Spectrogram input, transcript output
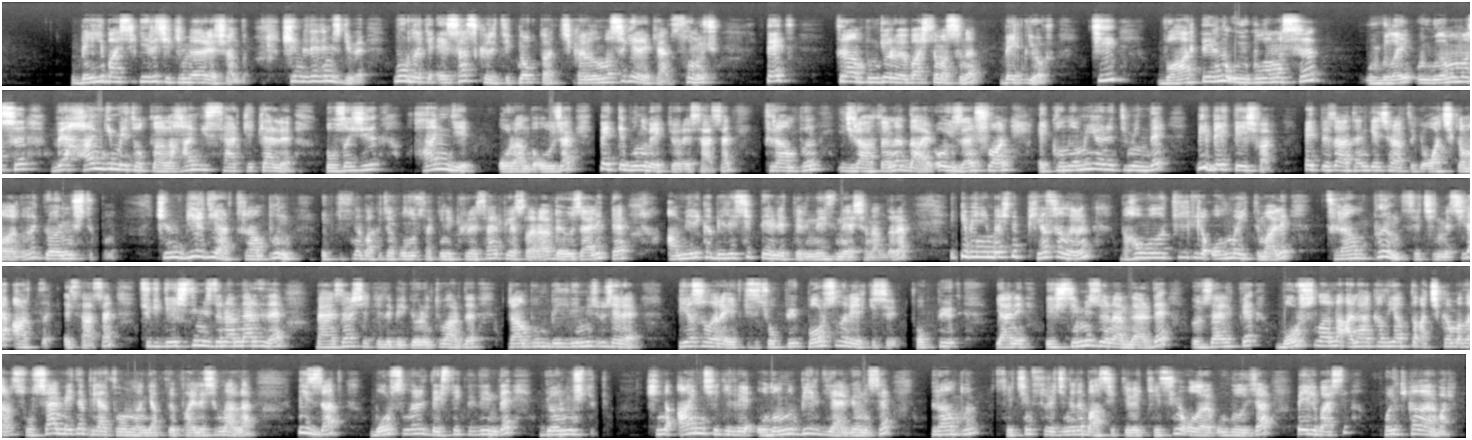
belli başlı geri çekilmeler yaşandı. Şimdi dediğimiz gibi buradaki esas kritik nokta çıkarılması gereken sonuç FED Trump'ın göreve başlamasını bekliyor. Ki vaatlerini uygulaması, uygulayıp uygulamaması ve hangi metotlarla, hangi sertliklerle dozajı hangi oranda olacak? FED de bunu bekliyor esasen. Trump'ın icraatlarına dair. O yüzden şu an ekonomi yönetiminde bir bekleyiş var. FED de zaten geçen haftaki o açıklamalarda da görmüştük bunu. Şimdi bir diğer Trump'ın etkisine bakacak olursak yine küresel piyasalara ve özellikle Amerika Birleşik Devletleri nezdinde yaşananlara 2025'te piyasaların daha volatiliteli olma ihtimali Trump'ın seçilmesiyle arttı esasen. Çünkü geçtiğimiz dönemlerde de benzer şekilde bir görüntü vardı. Trump'ın bildiğimiz üzere piyasalara etkisi çok büyük, borsalara etkisi çok büyük. Yani geçtiğimiz dönemlerde özellikle borsalarla alakalı yaptığı açıklamalar, sosyal medya platformlarının yaptığı paylaşımlarla bizzat borsaları desteklediğinde görmüştük. Şimdi aynı şekilde olumlu bir diğer yön ise Trump'ın seçim sürecinde de bahsettiği ve kesin olarak uygulayacağı belli başlı politikalar var.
